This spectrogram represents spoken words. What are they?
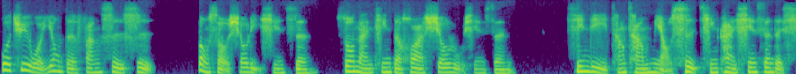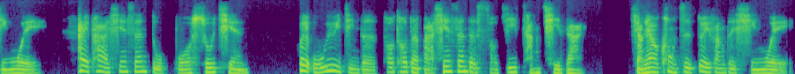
过去我用的方式是动手修理先生，说难听的话羞辱先生，心里常常藐视轻看先生的行为，害怕先生赌博输钱，会无预警的偷偷的把先生的手机藏起来。想要控制对方的行为，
